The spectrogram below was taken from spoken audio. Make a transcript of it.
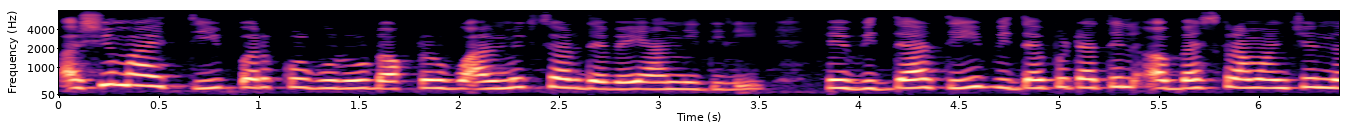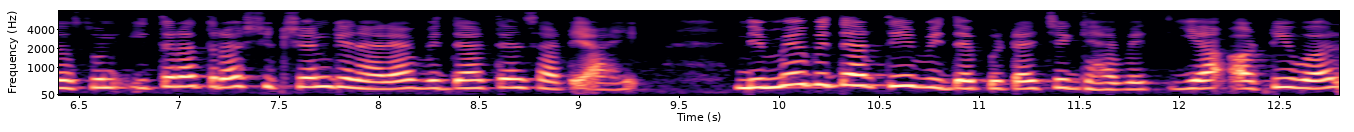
अशी माहिती परकुलगुरू डॉक्टर वाल्मिक सरदेवे यांनी दिली. हे विद्यार्थी विद्यापीठातील अभ्यासक्रमांचे नसून इतरत्र शिक्षण घेणाऱ्या विद्यार्थ्यांसाठी आहे. निम्मे विद्यार्थी विद्यापीठाचे घ्यावेत या अटीवर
